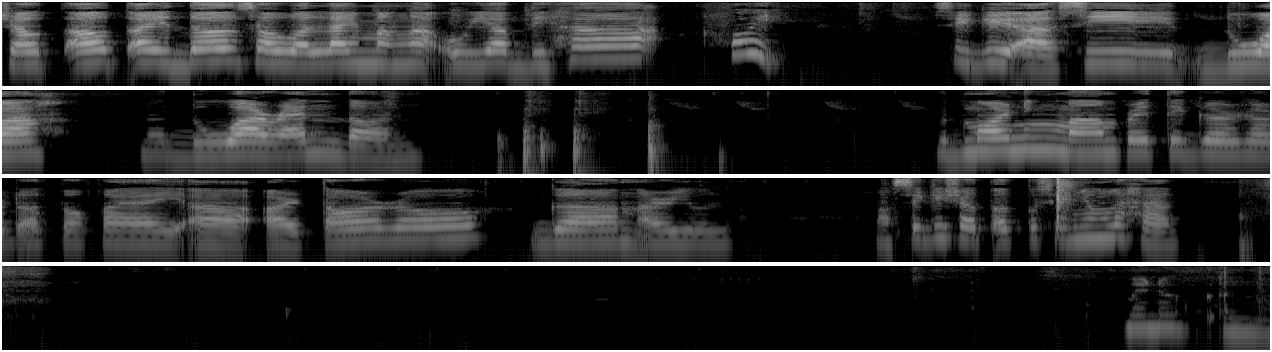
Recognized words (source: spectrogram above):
Shout out idol sa walay mga uyab diha. Hoy. Sige ah, si Dua. No, Dua Rendon. Good morning, ma'am. Pretty girl. Shout out po kay ah, Arturo. Gan, Ariul. Oh, sige, shout out po sa inyong lahat. May nag, ano,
